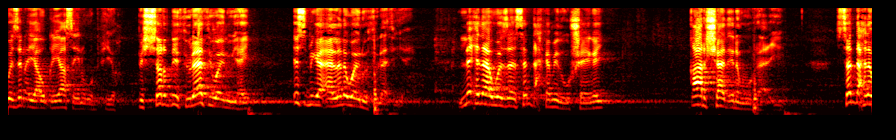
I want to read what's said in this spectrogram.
wasan ayaa u qiyaasa inuu u bixiyo. Bishardi ulaai waa inuu yahay. Ismiga aalada waa inuu ulaai yahay. Lixdaa wasan saddex ka mid uu sheegay. Qaar shaadina wuu raaciyey saddexda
